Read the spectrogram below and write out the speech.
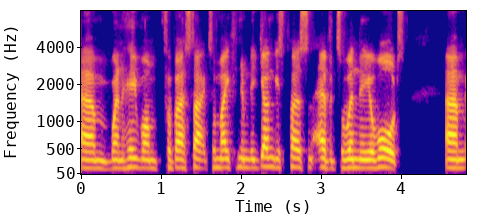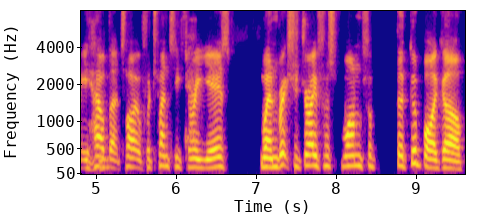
um, when he won for Best Actor, making him the youngest person ever to win the award. Um, he held that title for 23 years when Richard Dreyfuss won for The Goodbye Girl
